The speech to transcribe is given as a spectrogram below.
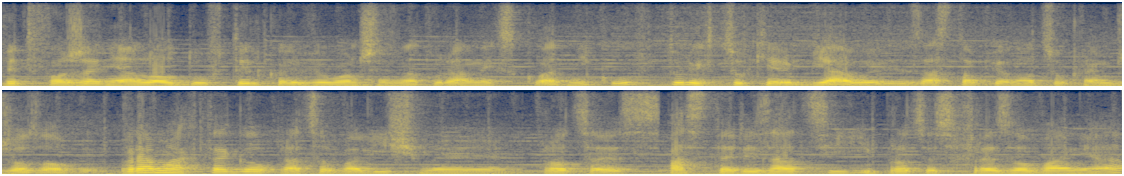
wytworzenia lodów tylko i wyłącznie z naturalnych składników, których cukier biały zastąpiono cukrem brzozowym. W ramach tego opracowaliśmy proces pasteryzacji i proces frezowania,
